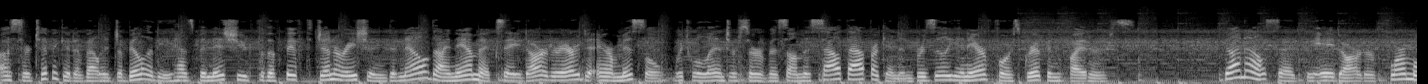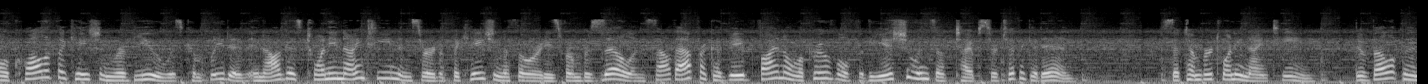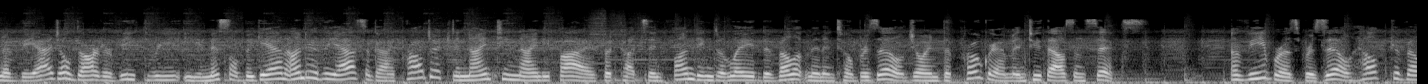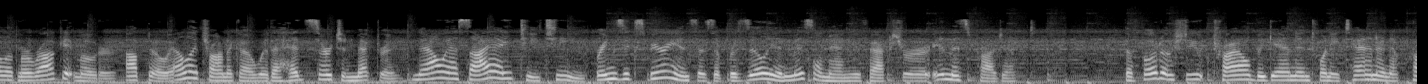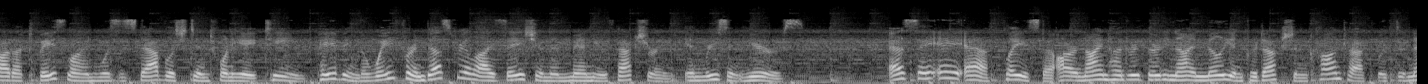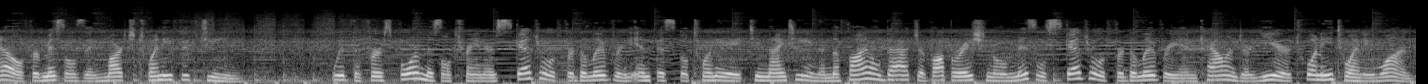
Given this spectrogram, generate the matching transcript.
A certificate of eligibility has been issued for the fifth-generation Denel Dynamics A Darter air-to-air missile, which will enter service on the South African and Brazilian Air Force Gripen fighters. Denel said the A Darter formal qualification review was completed in August 2019 and certification authorities from Brazil and South Africa gave final approval for the issuance of type certificate in September 2019. Development of the Agile Darter V-3E missile began under the Assegai project in 1995 but cuts in funding delayed development until Brazil joined the program in 2006. Avibras Brazil helped develop a rocket motor, Opto Eletronica with a head search and Mectron, now SIATT, brings experience as a Brazilian missile manufacturer in this project. The photo shoot trial began in 2010 and a product baseline was established in 2018, paving the way for industrialization and manufacturing. In recent years, SAAF placed a R939 million production contract with Denel for missiles in March 2015 with the first four missile trainers scheduled for delivery in fiscal 2018-19 and the final batch of operational missiles scheduled for delivery in calendar year 2021.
